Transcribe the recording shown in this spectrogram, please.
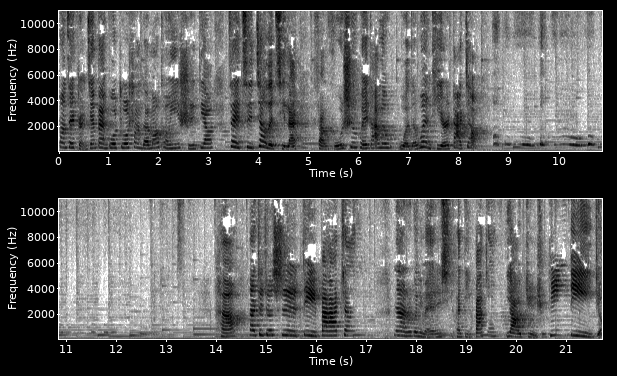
放在整间半锅桌上的猫头鹰石雕再次叫了起来，仿佛是回答了我的问题而大叫。好，那这就是第八章。那如果你们喜欢第八章，要继续听第九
